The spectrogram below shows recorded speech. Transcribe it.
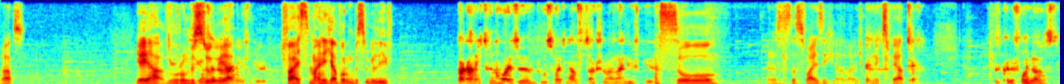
Was? Ja, ja, warum bist du. Ja, ich weiß, meine ich ja, warum bist du geliefert? Ich war gar nicht drin heute. Du hast heute den ganzen Tag schon alleine gespielt. Ach so. Ja, das ist das weiß ich ja, weil ich bin Experte. Weil du keine Freunde hast.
